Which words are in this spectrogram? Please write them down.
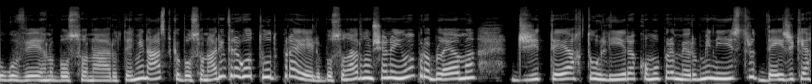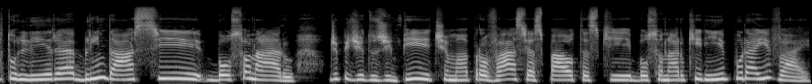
o governo Bolsonaro terminasse, porque o Bolsonaro entregou tudo para ele. O Bolsonaro não tinha nenhum problema de ter Arthur Lira como primeiro-ministro, desde que Arthur Lira blindasse Bolsonaro, de pedidos de impeachment, aprovasse as pautas que Bolsonaro queria e por aí vai.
